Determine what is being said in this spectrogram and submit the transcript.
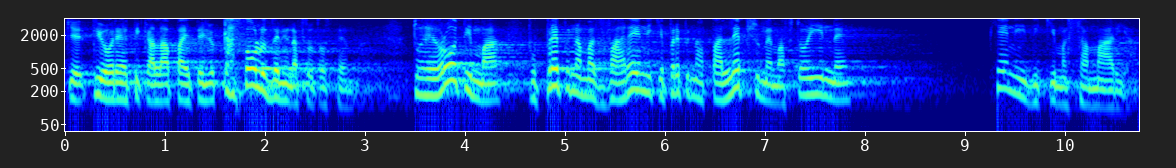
και τι ωραία, τι καλά πάει τέλειο. Καθόλου δεν είναι αυτό το θέμα. Το ερώτημα που πρέπει να μας βαραίνει και πρέπει να παλέψουμε με αυτό είναι ποια είναι η δική μας Σαμάρια;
